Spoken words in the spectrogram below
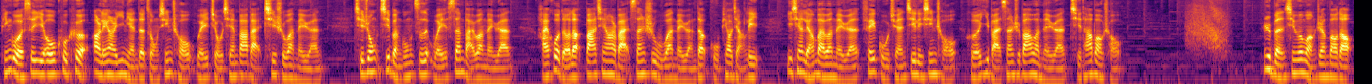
苹果 CEO 库克二零二一年的总薪酬为九千八百七十万美元，其中基本工资为三百万美元。还获得了八千二百三十五万美元的股票奖励，一千两百万美元非股权激励薪酬和一百三十八万美元其他报酬。日本新闻网站报道，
